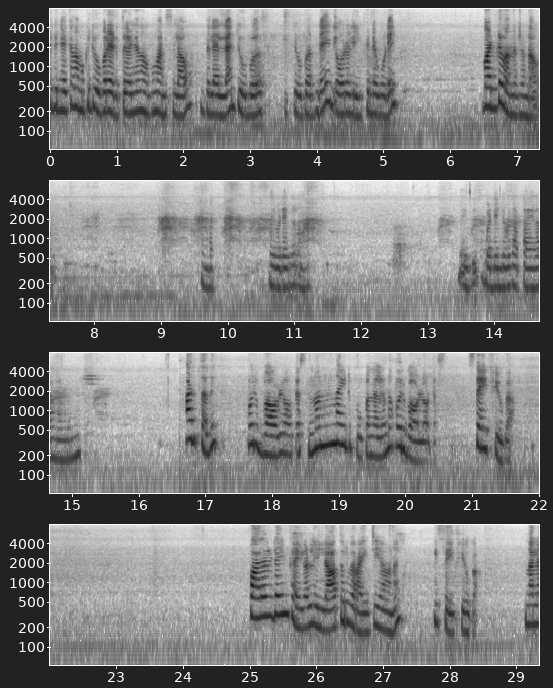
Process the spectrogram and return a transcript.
ഇതിന്റെയൊക്കെ നമുക്ക് ട്യൂബർ എടുത്തു കഴിഞ്ഞാൽ നമുക്ക് മനസ്സിലാവും. ഇതിലെല്ലാം ട്യൂബർ ട്യൂബറിന്റെ ഓരോ ലീഫിന്റെ കൂടെ ബഡ് വന്നിട്ടുണ്ടാവും. ബഡിന്റെ ഇത് കട്ടായതാണ് അടുത്തത് ഒരു ബൗൾ ലോട്ടസ്. നന്നായിട്ട് പൂക്കൾ നൽകുന്ന ഒരു ബൗൾ ലോട്ടസ്. സേഫ് യുഗ പലരുടെയും കൈകളിൽ ഇല്ലാത്തൊരു വെറൈറ്റിയാണ് ഈ സേഫ് യുഗ നല്ല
